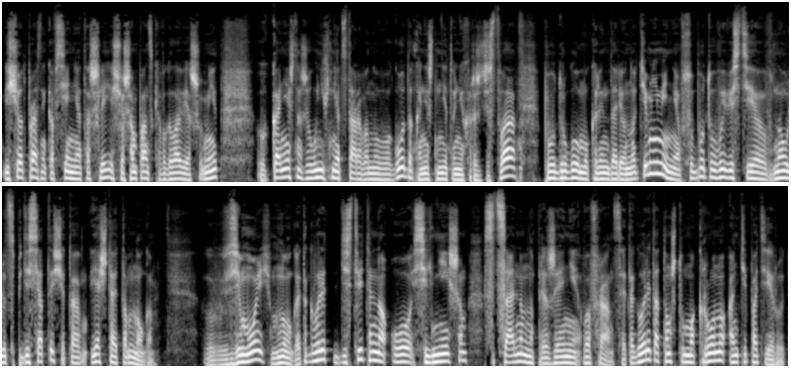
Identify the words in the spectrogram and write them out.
еще от праздников все не отошли, еще шампанское в голове шумит. Конечно же, у них нет старого Нового года, конечно, нет у них Рождества по другому календарю, но тем не менее, в субботу вывести на улице 50 тысяч, это, я считаю, это много зимой много. Это говорит действительно о сильнейшем социальном напряжении во Франции. Это говорит о том, что Макрону антипатируют,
